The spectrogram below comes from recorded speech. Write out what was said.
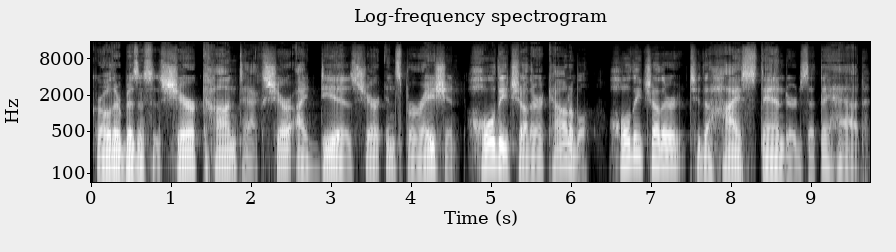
grow their businesses, share contacts, share ideas, share inspiration, hold each other accountable, hold each other to the high standards that they had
